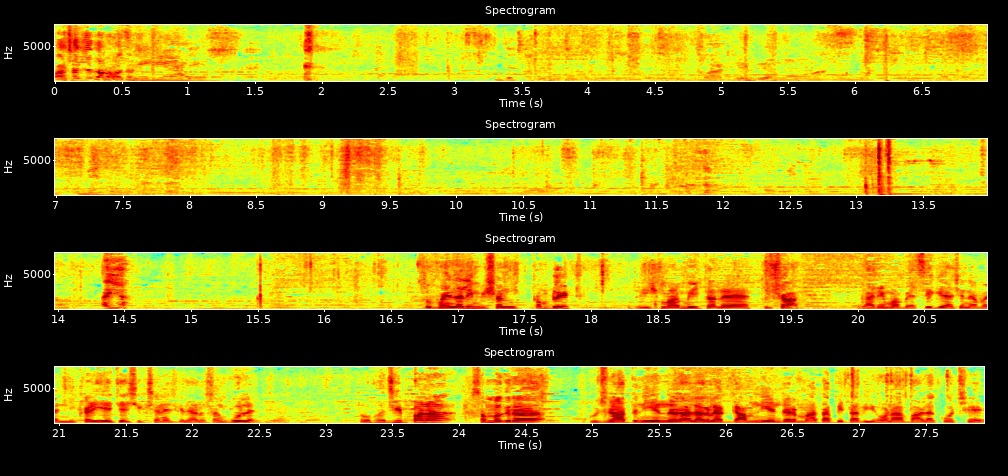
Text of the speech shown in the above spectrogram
પાછા જતા રહો તમે. તો finally mission complete Reshma Meet અને તુષાર ગાડીમાં બેસી ગયા છે અને હવે નીકળીએ છીએ શિક્ષણ જ કલ્યાણ સંકુલે. તો હજી પણ સમગ્ર ગુજરાતની અંદર, અલગ અલગ ગામની અંદર માતા પિતા વિહોણા બાળકો છે,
